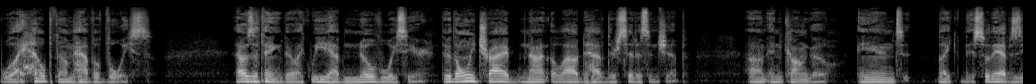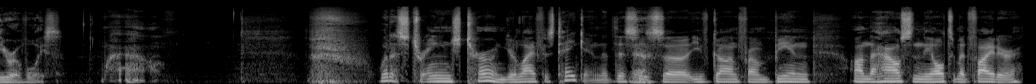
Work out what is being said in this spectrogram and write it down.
"Will I help them have a voice?" That was the thing. They're like, "We have no voice here." They're the only tribe not allowed to have their citizenship um, in Congo, and like so they have zero voice. Wow. What a strange turn your life has taken. That this Yeah. is uh, you've gone from being on the house in the Ultimate Fighter,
